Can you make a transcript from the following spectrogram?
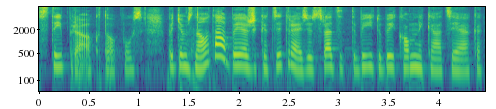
stiprāku to pusi. Bet jums nav tā bieži, ka citreiz jūs redzat, ka B2B komunikācijā, ka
